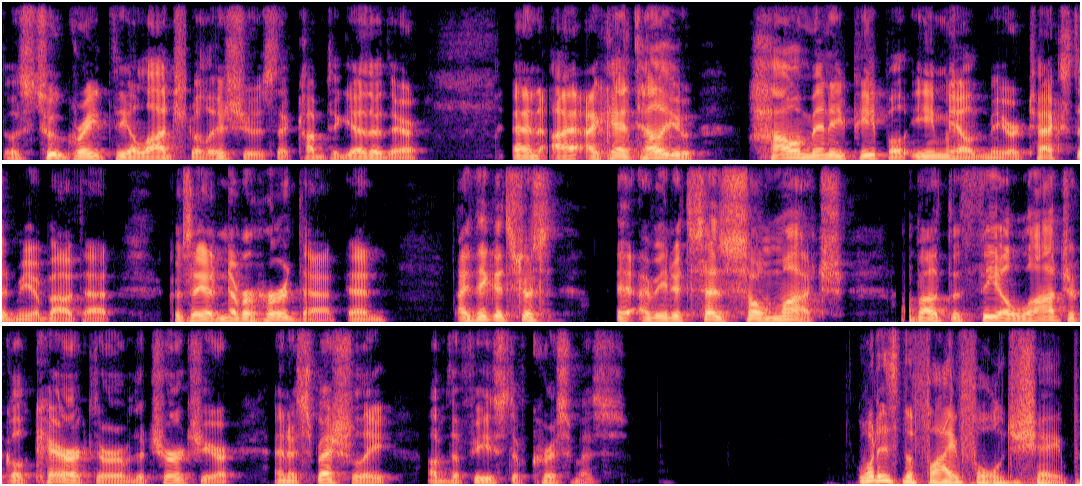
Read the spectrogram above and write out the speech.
those two great theological issues that come together there. And I, I can't tell you how many people emailed me or texted me about that because they had never heard that. And I think it's just, I mean, it says so much about the theological character of the church here, and especially of the Feast of Christmas. What is the fivefold shape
